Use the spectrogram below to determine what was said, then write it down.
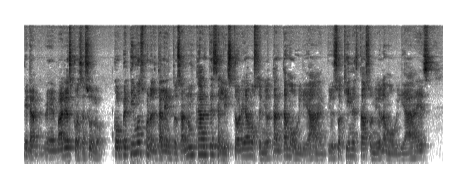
Mira, eh, varias cosas. Uno, competimos por el talento. O sea, nunca antes en la historia hemos tenido tanta movilidad. Incluso aquí en Estados Unidos la movilidad es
